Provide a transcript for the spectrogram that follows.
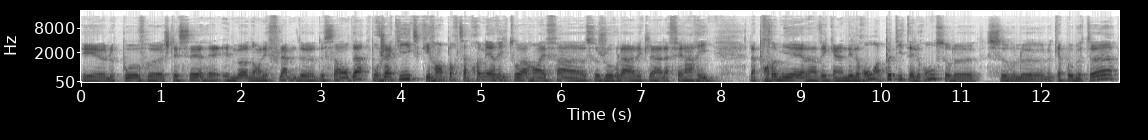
et le pauvre Schlesser est, mort dans les flammes de, sa Honda. Pour Jackie X, qui remporte sa première victoire en F1 euh, ce jour-là avec la, Ferrari, la première avec un aileron, un petit aileron sur le, sur le, capot moteur.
